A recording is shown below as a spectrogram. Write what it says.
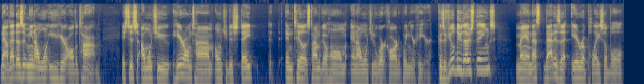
Now, that doesn't mean I want you here all the time. It's just I want you here on time. I want you to stay until it's time to go home, and I want you to work hard when you're here. Because if you'll do those things, man, that's that is an irreplaceable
